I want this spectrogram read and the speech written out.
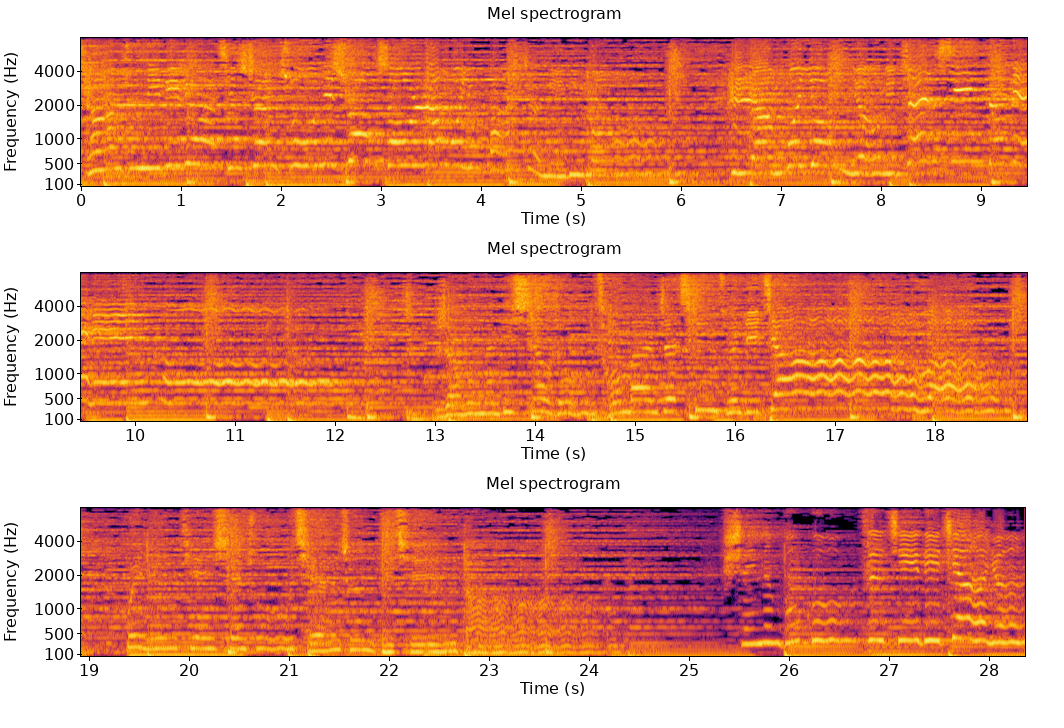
唱出你的热情，伸出让我拥有你真心的面孔。让我们的笑容充满着青春的骄傲，为明天献出虔诚的祈祷。谁能不顾自己的家园，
